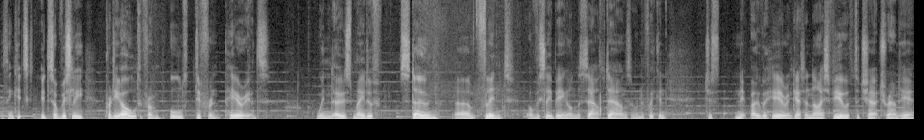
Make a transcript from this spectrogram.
I think it's, it's obviously pretty old from all different periods. Windows made of stone, um, flint, obviously being on the South Downs. I wonder if we can just nip over here and get a nice view of the church around here.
